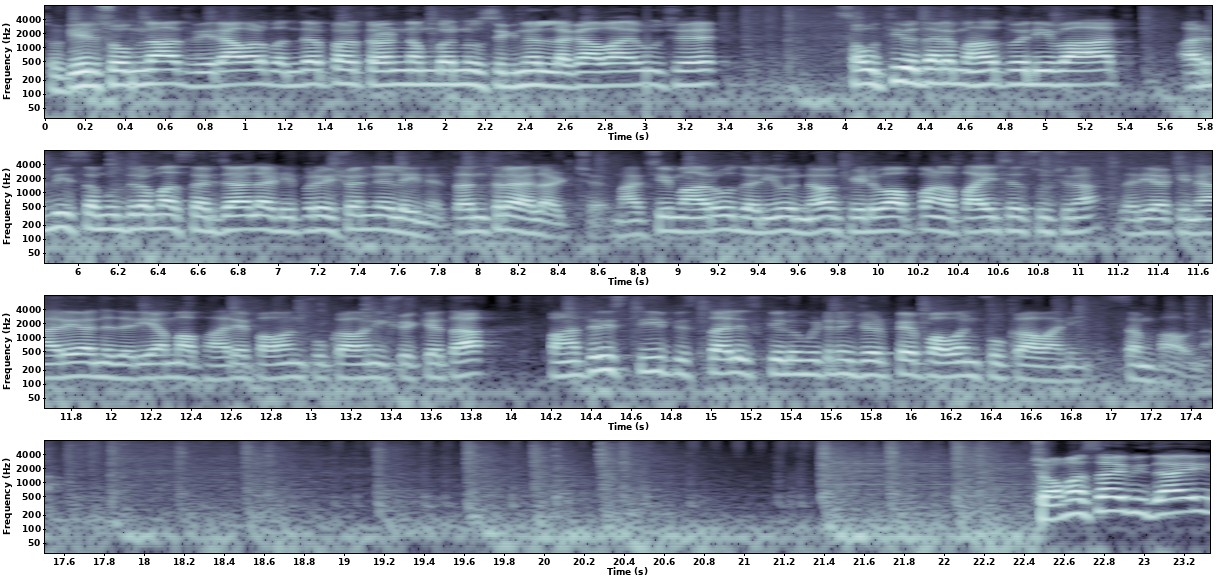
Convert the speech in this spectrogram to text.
તો ગીર સોમનાથ વેરાવળ બંદર પર ત્રણ નંબરનું સિગ્નલ લગાવાયું છે સૌથી વધારે મહત્વની વાત અરબી સમુદ્રમાં સર્જાયેલા ડિપ્રેશનને લઈને તંત્ર એલર્ટ છે માછીમારો દરિયો ન ખેડવા પણ અપાઈ છે સૂચના દરિયા કિનારે અને દરિયામાં ભારે પવન ફૂંકાવાની શક્યતા પાંત્રીસથી પિસ્તાલીસ કિલોમીટરની ઝડપે પવન ફૂંકાવાની સંભાવના. ચોમાસાએ વિદાય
